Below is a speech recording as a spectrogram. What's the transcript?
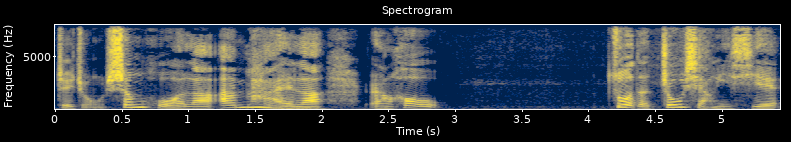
这种生活了安排了，然后做的周详一些。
